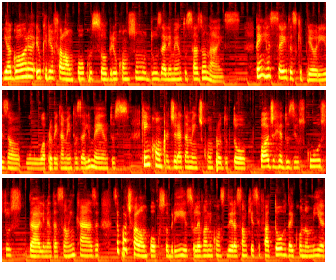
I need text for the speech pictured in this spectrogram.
E agora eu queria falar um pouco sobre o consumo dos alimentos sazonais. Tem receitas que priorizam o aproveitamento dos alimentos. Quem compra diretamente com o produtor pode reduzir os custos da alimentação em casa. Você pode falar um pouco sobre isso, levando em consideração que esse fator da economia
